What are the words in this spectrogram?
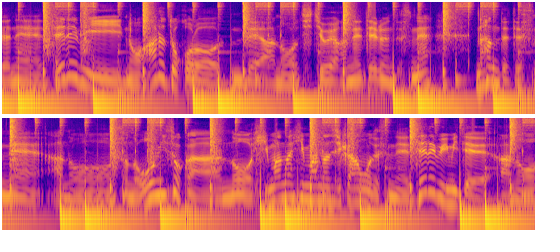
でねテレビのあるところであの父親が寝てるんですね。なんでですねあのその大晦日の暇な暇な時間をですねテレビ見てあの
